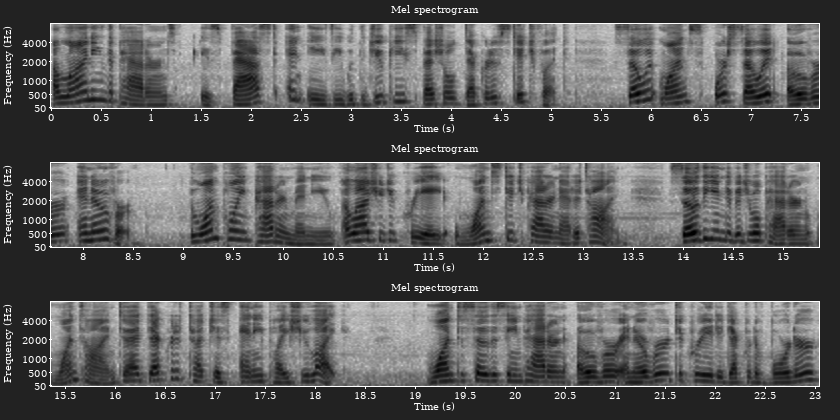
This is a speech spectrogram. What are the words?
Aligning the patterns is fast and easy with the Juki Special Decorative Stitch Foot. Sew it once or sew it over and over. The one-point pattern menu allows you to create one stitch pattern at a time. Sew the individual pattern one time to add decorative touches any place you like. Want to sew the same pattern over and over to create a decorative border?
